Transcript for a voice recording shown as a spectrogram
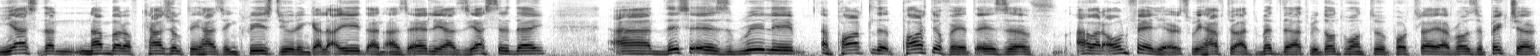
Yes, the number of casualty has increased during Al-Eid and as early as yesterday. And this is really a part, part of it is uh, our own failures. We have to admit that. We don't want to portray a rosy picture.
